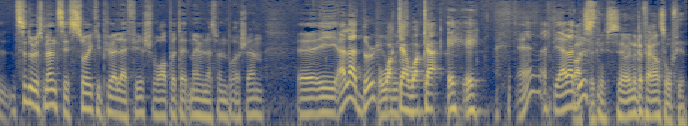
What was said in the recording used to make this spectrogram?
D'ici deux semaines, c'est sûr qu'il est plus à l'affiche, voire peut-être même la semaine prochaine. Euh, et à la 2... Waka Waka, eh, eh. Hein? Puis à la Ah, 2, c'est c'est une référence au film.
